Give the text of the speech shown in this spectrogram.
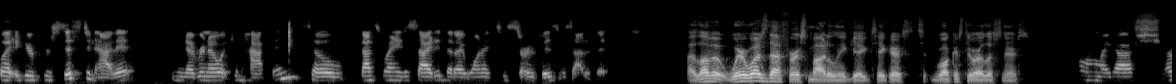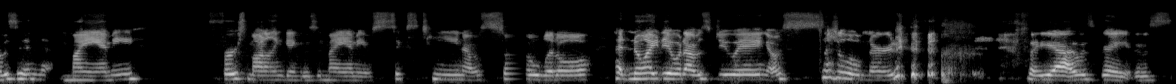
but if you're persistent at it, you never know what can happen. So that's when I decided that I wanted to start a business out of it. I love it. Where was that first modeling gig? Take us, walk us through our listeners. Oh my gosh, I was in Miami. First modeling gig was in Miami. I was 16. I was so little. Had no idea what I was doing. I was such a little nerd. but yeah, it was great. It was.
